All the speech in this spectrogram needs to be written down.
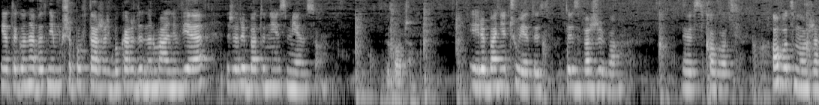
Ja tego nawet nie muszę powtarzać, bo każdy normalny wie, że ryba to nie jest mięso. Wybaczam. I ryba nie czuje, to jest, to jest warzywo. To jest owoc. Owoc morza.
